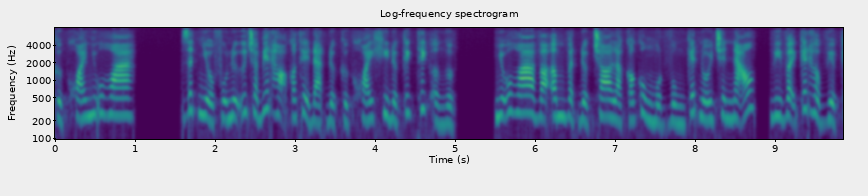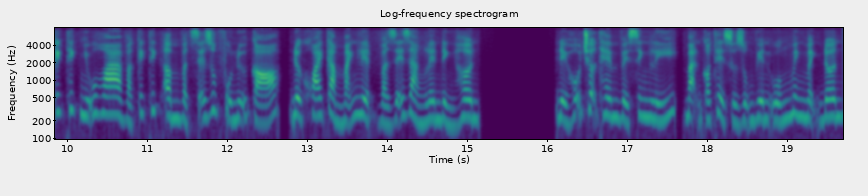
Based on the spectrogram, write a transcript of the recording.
Cực khoái nhũ hoa Rất nhiều phụ nữ cho biết họ có thể đạt được cực khoái khi được kích thích ở ngực. Nhũ hoa và âm vật được cho là có cùng một vùng kết nối trên não, vì vậy kết hợp việc kích thích nhũ hoa và kích thích âm vật sẽ giúp phụ nữ có được khoái cảm mãnh liệt và dễ dàng lên đỉnh hơn. Để hỗ trợ thêm về sinh lý, bạn có thể sử dụng viên uống minh mệnh đơn.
